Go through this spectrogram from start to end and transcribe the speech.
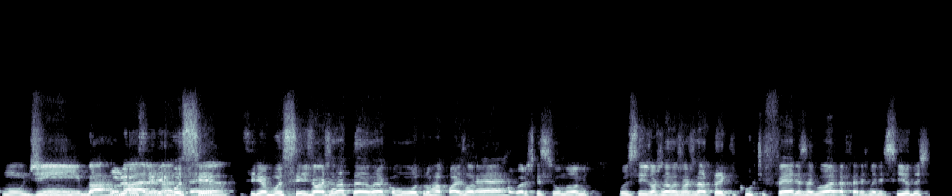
Mundim, Barbalho, seria você, seria você e Jorge Natan, né? como outro rapaz lá, é. agora esqueci o nome. Você Jorge Natan, Jorge Natan que curte férias agora, férias merecidas.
